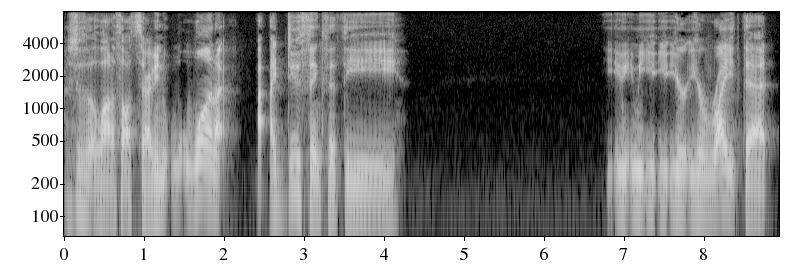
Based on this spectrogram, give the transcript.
there's a lot of thoughts there. I mean, one, I I do think that the you, you're you're right that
